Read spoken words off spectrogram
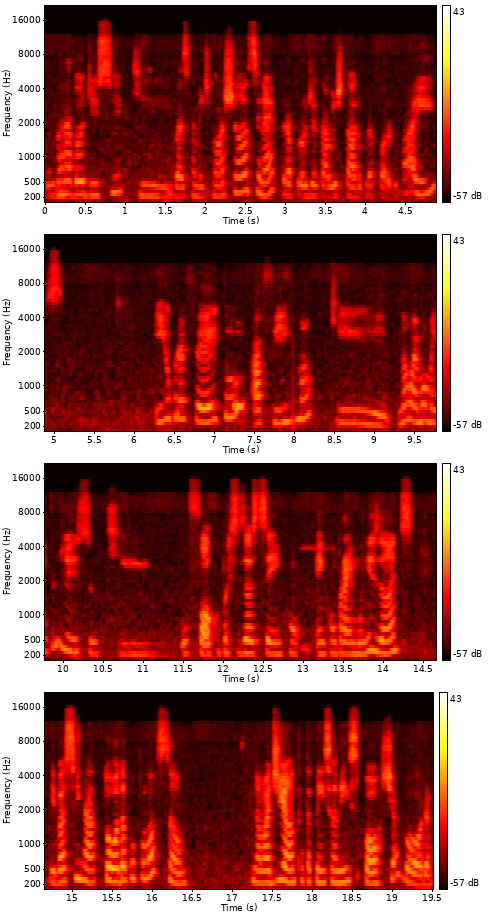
o governador disse que basicamente que é uma chance, né, para projetar o estado para fora do país. E o prefeito afirma que não é momento disso, que o foco precisa ser em, em comprar imunizantes e vacinar toda a população. Não adianta estar tá pensando em esporte agora.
